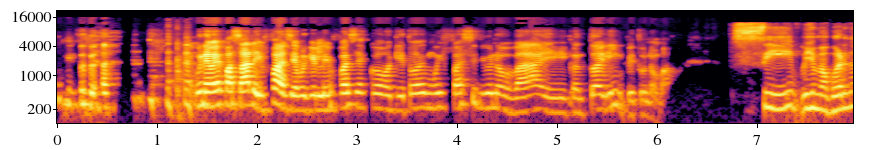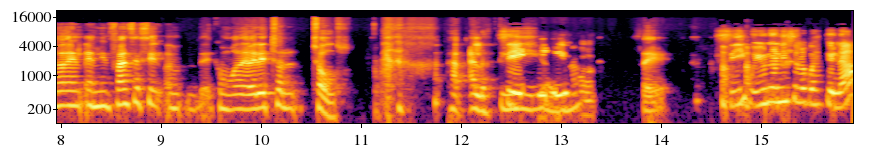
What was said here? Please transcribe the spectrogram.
Una vez pasada la infancia, porque en la infancia es como que todo es muy fácil y uno va y con todo el ímpetu nomás. Sí, yo me acuerdo en, en la infancia así, de- como de haber hecho shows a, a los Sí, tíos, ¿no? po. Sí. Sí, pues y uno ni se lo cuestionaba,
